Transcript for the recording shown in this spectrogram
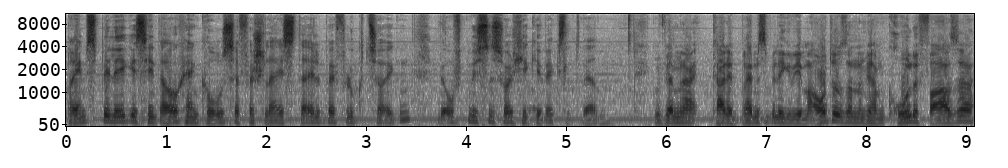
Bremsbeläge sind auch ein großer Verschleißteil bei Flugzeugen. Wie oft müssen solche gewechselt werden? Gut, wir haben keine Bremsbeläge wie im Auto, sondern wir haben Kohlefaser,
